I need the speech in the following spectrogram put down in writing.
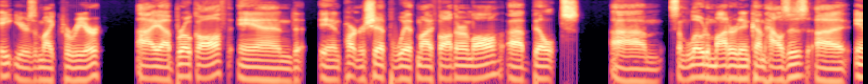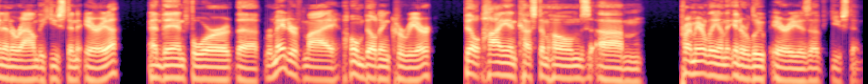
eight years of my career, I uh, broke off and, in partnership with my father in law, uh, built um, some low to moderate income houses uh, in and around the Houston area. And then for the remainder of my home building career, built high end custom homes, um, primarily in the inner loop areas of Houston.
